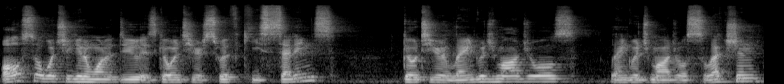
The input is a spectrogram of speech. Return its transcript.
Also, what you're going to want to do is go into your SwiftKey settings, go to your language modules, language module selection,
